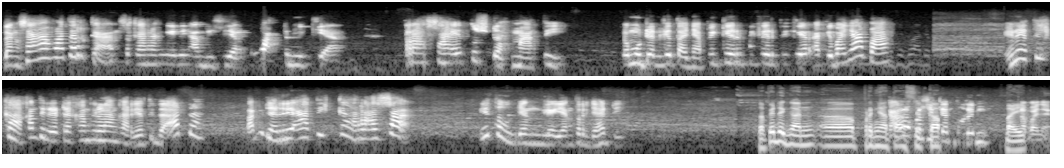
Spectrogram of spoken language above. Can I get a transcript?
Dan saya khawatirkan sekarang ini ambisi yang kuat demikian, rasa itu sudah mati kemudian kita hanya pikir, pikir, pikir, akibatnya apa? Ini etika, kan tidak ada kami langgar, ya tidak ada. Tapi dari etika, rasa, itu yang yang terjadi. Tapi dengan uh, pernyataan Kalau sikap... boleh, baik. Apanya?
